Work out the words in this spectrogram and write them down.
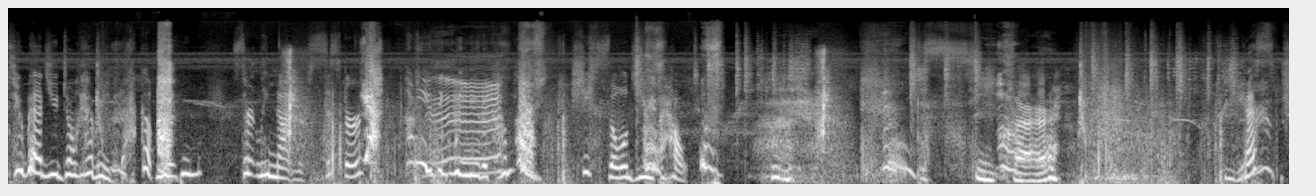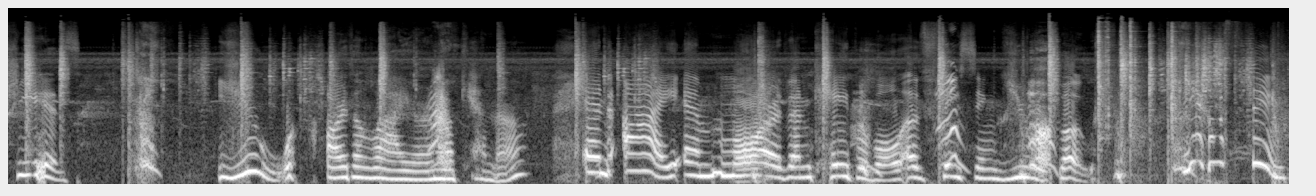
Too bad you don't have any backup, Morgan. Certainly not your sister. Yeah. How do you think we knew to come here? She sold you out. Deceiver. Yes, she is. You are the liar, McKenna. And I am more than capable of facing you both. You think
